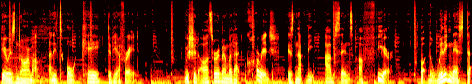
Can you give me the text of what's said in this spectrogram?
Fear is normal and it's okay to be afraid. We should also remember that courage is not the absence of fear, but the willingness to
